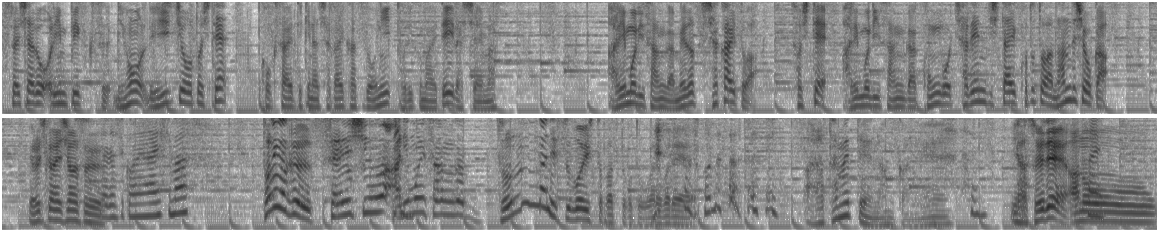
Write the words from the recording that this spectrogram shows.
スペシャルオリンピックス日本理事長として国際的な社会活動に取り組まれていらっしゃいます。有森さんが目指す社会とはそして有森さんが今後チャレンジしたいこととは何でしょうか？よろしくお願いします。よろしくお願いします。とにかく先週は有森さんがどんなにすごい人かってことを我々 改めてなんかね。いやそれであのーはい、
